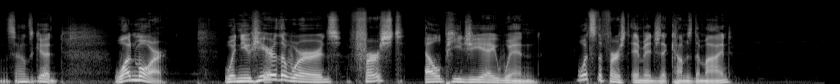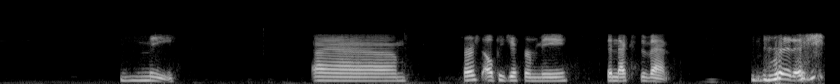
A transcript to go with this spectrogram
That sounds good. One more. When you hear the words first LPGA win, what's the first image that comes to mind? Me. Um, first LPGA for me. The next event, British.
